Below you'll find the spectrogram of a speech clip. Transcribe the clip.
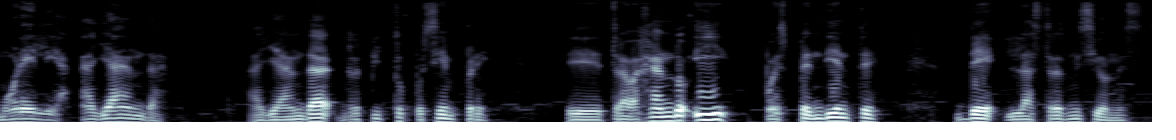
Morelia. Allá anda. Allá anda, repito, pues siempre eh, trabajando y pues pendiente de las transmisiones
